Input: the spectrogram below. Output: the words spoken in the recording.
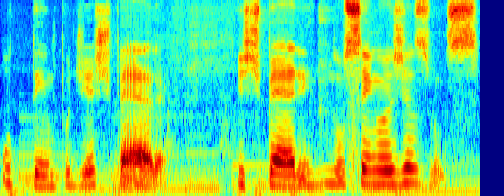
o tempo de espera. Espere no Senhor Jesus.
